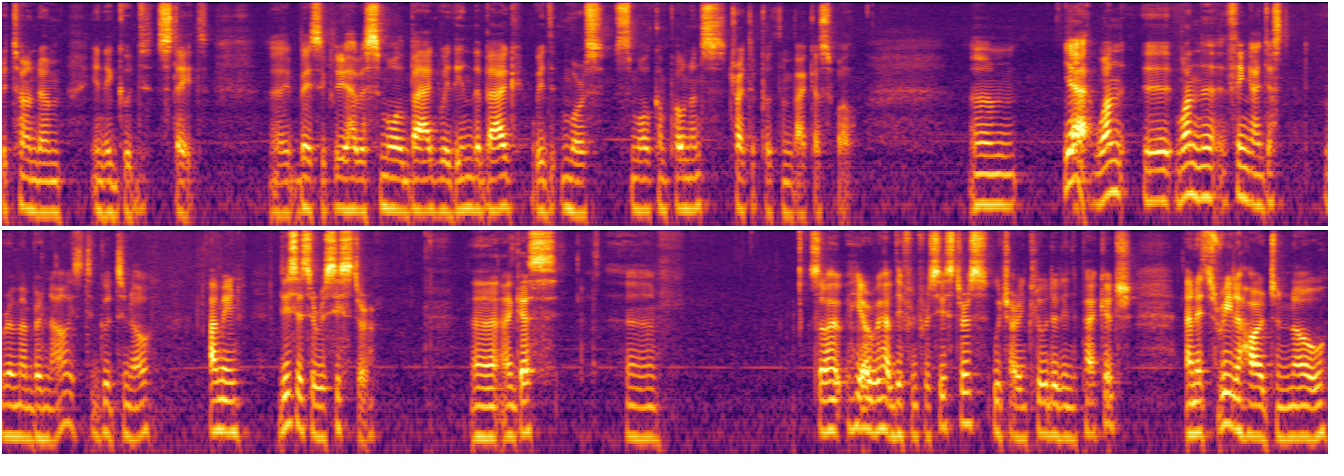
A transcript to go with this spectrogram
return them in a good state. Uh, basically, you have a small bag within the bag with more small components. Try to put them back as well. Um, yeah, one, uh, one uh, thing I just remember now is good to know. I mean, this is a resistor. Uh, I guess, uh, so here we have different resistors which are included in the package and it's really hard to know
